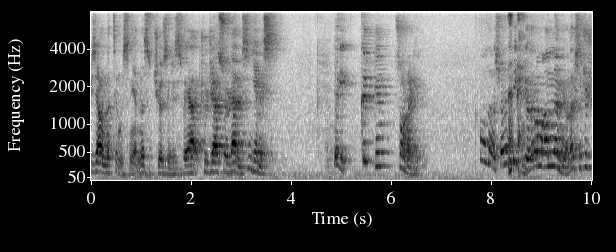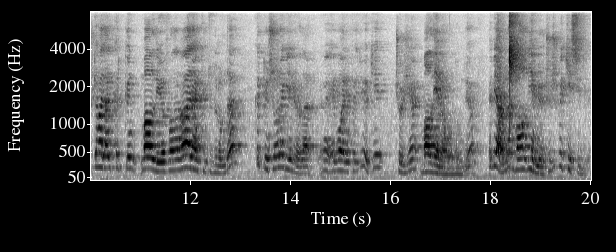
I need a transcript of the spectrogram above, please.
bize anlatır mısın yani nasıl çözeriz veya çocuğa söyler misin yemesin. Diyor ki 40 gün sonra gelin. Ondan sonra bekliyorlar ama anlamıyorlar. İşte çocuk halen 40 gün bal yiyor falan halen kötü durumda. 40 gün sonra geliyorlar. Ve Ebu Hanife diyor ki çocuğa bal yeme oğlum diyor. Ve bir anda bal yemiyor çocuk ve kesiliyor.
